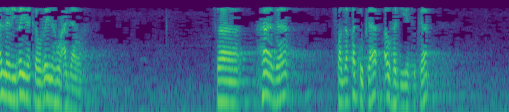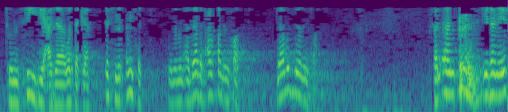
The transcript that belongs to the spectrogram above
الذي بينك وبينه عداوة؟ فهذا صدقتك أو هديتك تنسيه عداوتك. اسم انصت من آداب الحلقة الإنصات لابد من الإنصات فالآن إذا إيش؟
